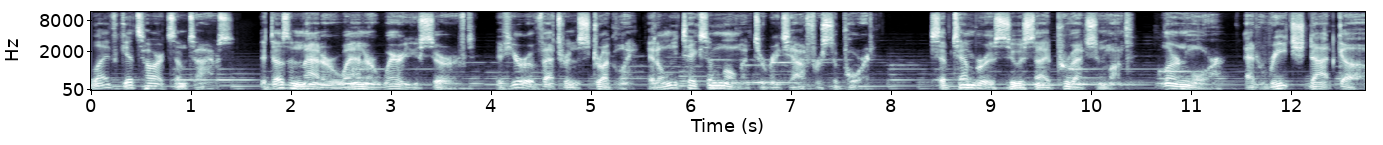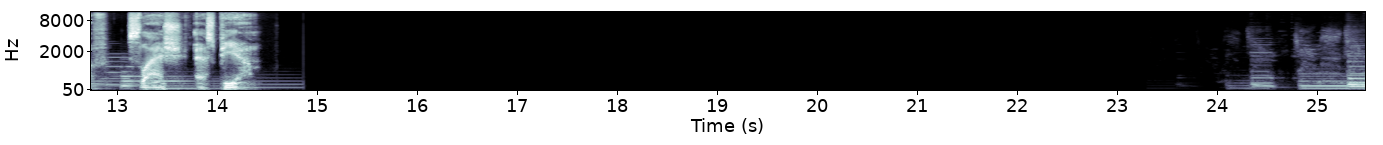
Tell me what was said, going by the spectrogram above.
Life gets hard sometimes. It doesn't matter when or where you served. If you're a veteran struggling, it only takes a moment to reach out for support. September is Suicide Prevention Month. Learn more at reach.gov slash SPM. Three,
